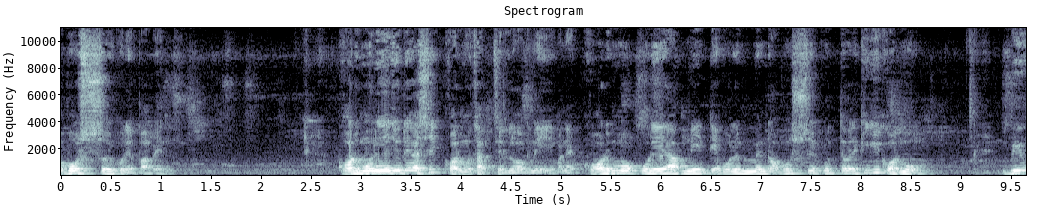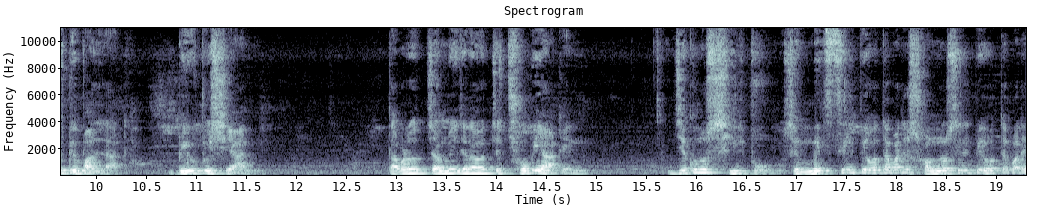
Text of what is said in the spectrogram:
অবশ্যই করে পাবেন। কর্ম নিয়ে যদি আসি, কর্ম থাকছে লগ্নে মানে কর্ম করে আপনি ডেভেলপমেন্ট অবশ্যই করতে পারে কী কী কর্ম? বিউটি পার্লার বিউটিশিয়ান তারপরে হচ্ছে আপনি যারা হচ্ছে ছবি আঁকেন যে কোনো শিল্প, সে মৃৎশিল্পী হতে পারে স্বর্ণশিল্পী হতে পারে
